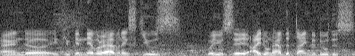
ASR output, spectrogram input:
and uh, if you can never have an excuse where you say, I don't have the time to do this,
